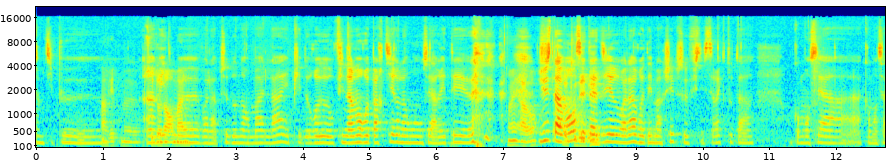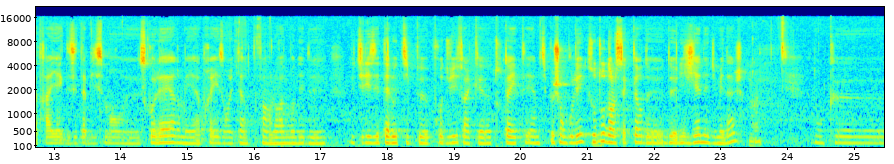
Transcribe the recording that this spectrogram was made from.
un petit peu euh, Un rythme un rythme pseudo-normal. euh, voilà, pseudo-normal là. Et puis de re- finalement repartir là où on s'est arrêté euh, Ouais, avant. Juste avant, c'est-à-dire voilà, redémarcher, parce que c'est vrai que tout a on commençait à, à commencer à travailler avec des établissements euh, scolaires, mais après ils ont été, enfin on leur a demandé de- d'utiliser tel ou type de produit, enfin que tout a été un petit peu chamboulé, surtout dans le secteur de, de l'hygiène et du ménage. Ouais. Donc euh,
